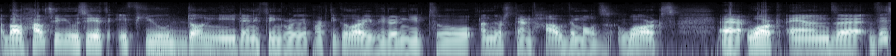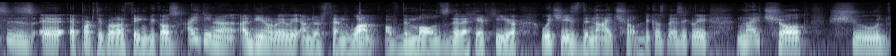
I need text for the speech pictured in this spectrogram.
about how to use it if you don't need anything really particular, if you don't need to understand how the modes works. Uh, work and uh, this is a, a, particular thing because I didn't I didn't really understand one of the modes that I have here which is the night shot because basically night shot should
